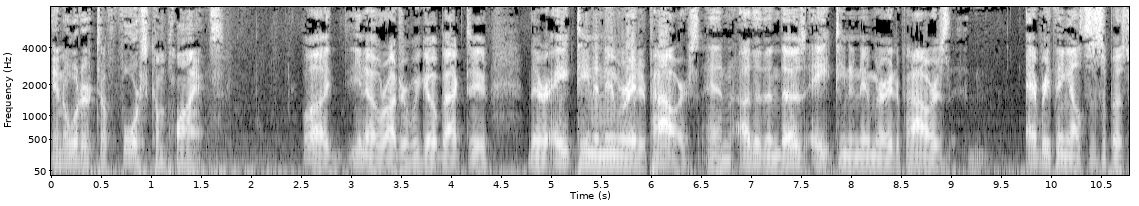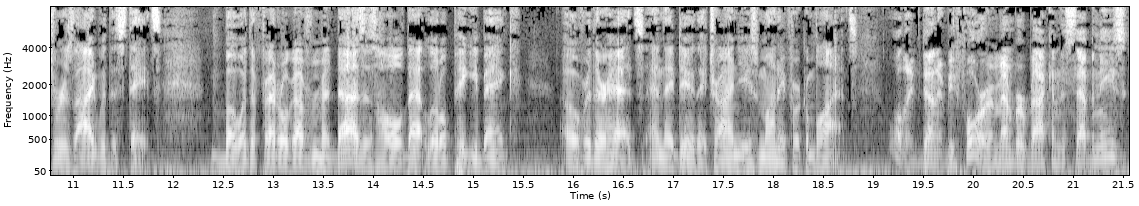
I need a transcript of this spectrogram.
in order to force compliance. Well, you know, Roger, we go back to there are 18 enumerated powers, and other than those 18 enumerated powers, everything else is supposed to reside with the states. But what the federal government does is hold that little piggy bank over their heads, and they do. They try and use money for compliance. Well, they've done it before. Remember back in the 70s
